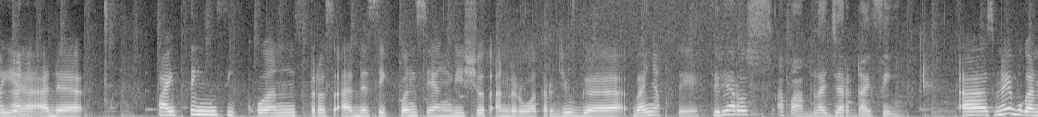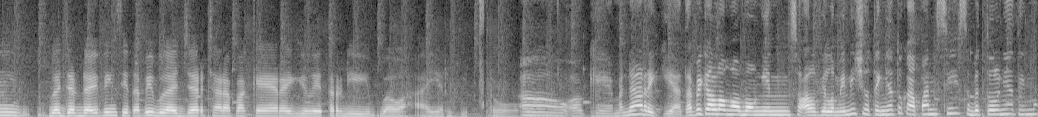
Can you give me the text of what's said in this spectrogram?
kali ya. Ada fighting sequence, terus ada sequence yang di shoot underwater juga, banyak sih. Jadi harus apa? Belajar diving. Eh, Sebenarnya bukan belajar diving sih, tapi belajar cara pakai regulator di bawah air gitu. Oh, oke, menarik ya. Tapi kalau ngomongin soal film ini, syutingnya tuh kapan sih sebetulnya Timo?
